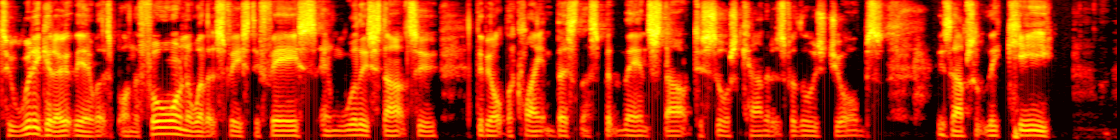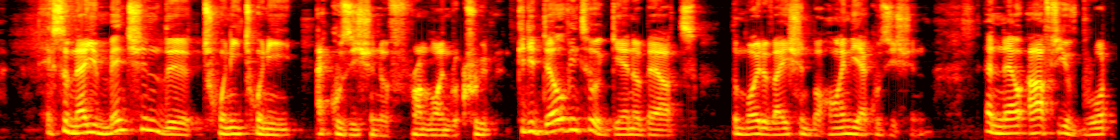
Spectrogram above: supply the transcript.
to really get out there, whether it's on the phone or whether it's face to face, and really start to develop the client business, but then start to source candidates for those jobs is absolutely key. So now you mentioned the 2020 acquisition of Frontline Recruitment. Could you delve into again about the motivation behind the acquisition? And now, after you've brought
